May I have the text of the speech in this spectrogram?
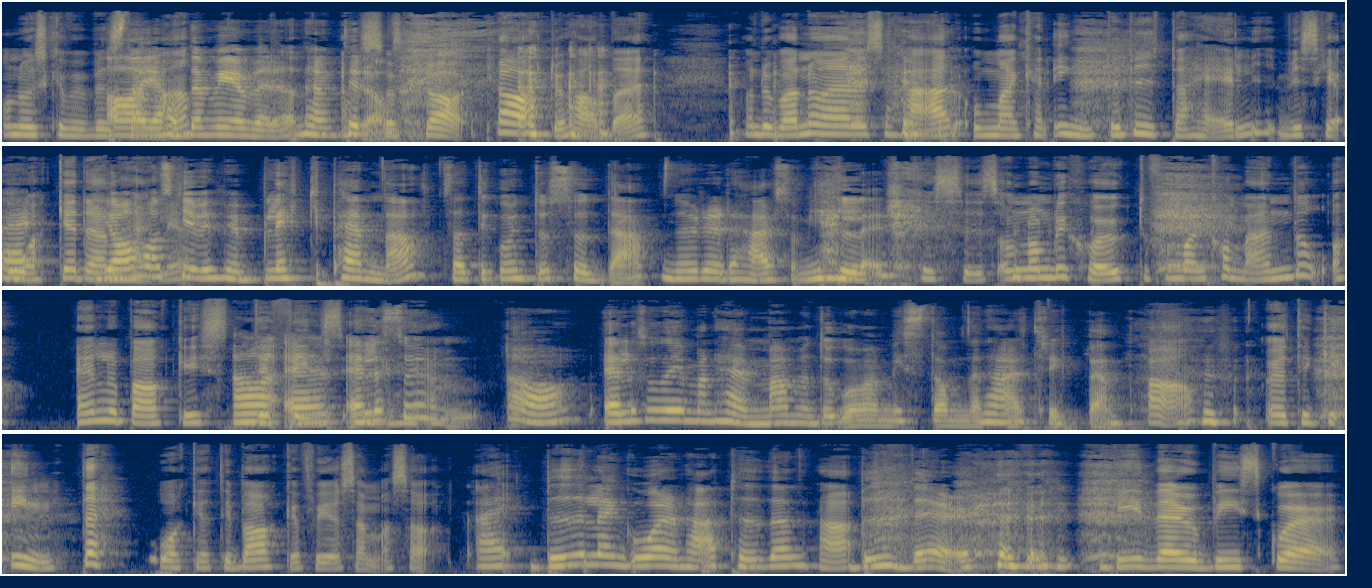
och nu ska vi bestämma. Ja, jag hade med mig den hem till Alltså dem. klart, klart du hade. Och du bara nu är det så här och man kan inte byta helg. Vi ska Nej, åka den jag har helgen. skrivit med bläckpenna så att det går inte att sudda. Nu är det det här som gäller. Precis, om någon blir sjuk då får man komma ändå. Eller bakis, Ja, det finns eller, så, ja, eller så är man hemma men då går man miste om den här trippen. Ja, och jag tänker inte åka tillbaka för att göra samma sak. Nej, bilen går den här tiden. Ja. Be there. Be there, be square.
